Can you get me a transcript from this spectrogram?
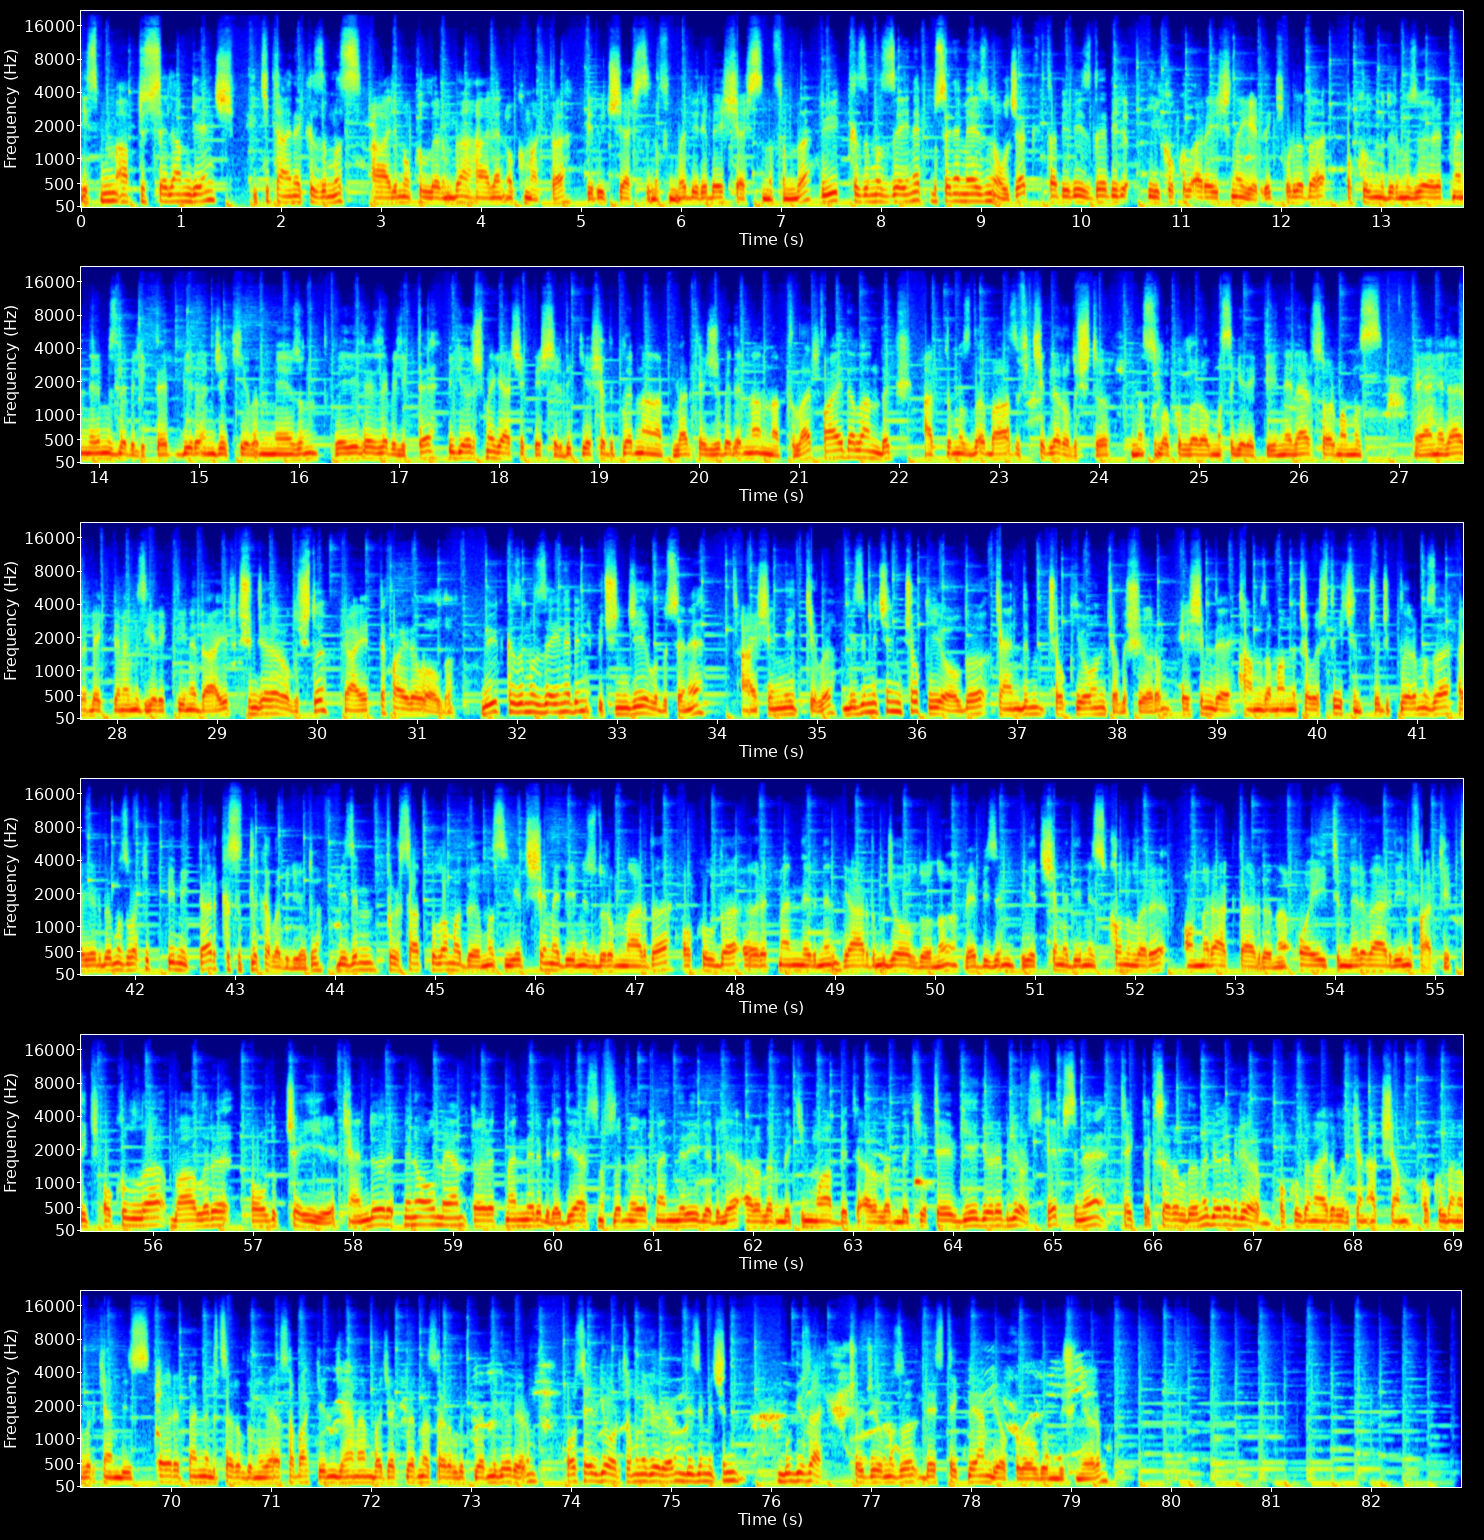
İsmim Abdüsselam Genç. İki tane kızımız alim okullarında halen okumakta. Biri 3 yaş sınıfında, biri 5 yaş sınıfında. Büyük kızımız Zeynep bu sene mezun olacak. Tabii biz de bir ilkokul arayışına girdik. Burada da okul müdürümüz ve öğretmenlerimizle birlikte bir önceki yılın mezun velileriyle birlikte bir görüşme gerçekleştirdik. Yaşadıklarını anlattılar, tecrübelerini anlattılar. Faydalandık. Aklımızda bazı fikirler oluştu. Nasıl okullar olması gerektiği, neler sormamız veya neler beklememiz gerektiğine dair düşünceler oluştu. Gayet de faydalı oldu. Büyük kızımız Zeynep'in 3. yılı bu sene. Ayşe'nin ilk yılı. Bizim için çok iyi oldu. Kendim çok yoğun çalışıyorum. Eşim de tam zamanlı çalıştığı için çocuklarımıza ayırdığımız vakit bir miktar kısıtlı kalabiliyordu. Bizim fırsat bulamadığımız, yetişemediğimiz durumlarda okulda öğretmenlerinin yardımcı olduğunu ve bizim yetişemediğimiz konuları onlara aktardığını, o eğitimleri verdiğini fark ettik. Okulla bağları oldukça iyi. Kendi öğretmeni olmayan öğretmenleri bile, diğer sınıfların öğretmenleriyle bile aralarındaki muhabbeti, aralarındaki sevgiyi görebiliyoruz. Hepsine tek tek sarıldığını görebiliyorum. Okuldan ayrılırken, akşam okuldan alırken biz öğretmenlere sarıldığını veya sabah gelince hemen bacaklarına sarıldıklarını görüyorum. O sevgi ortamını görüyorum. Bizim için bu güzel. Çocuğumuzu destekleyen bir okul olduğunu düşünüyorum.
